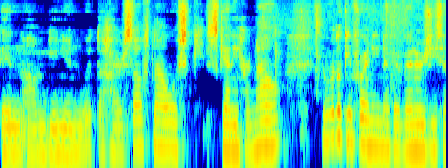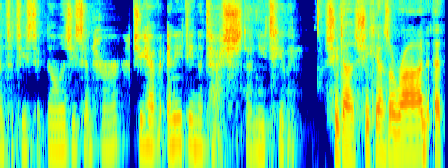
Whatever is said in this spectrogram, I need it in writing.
in um, union with the higher self now. We're sc- scanning her now, and we're looking for any negative energies, entities, technologies in her. She have anything attached that needs healing? She does. She has a rod that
